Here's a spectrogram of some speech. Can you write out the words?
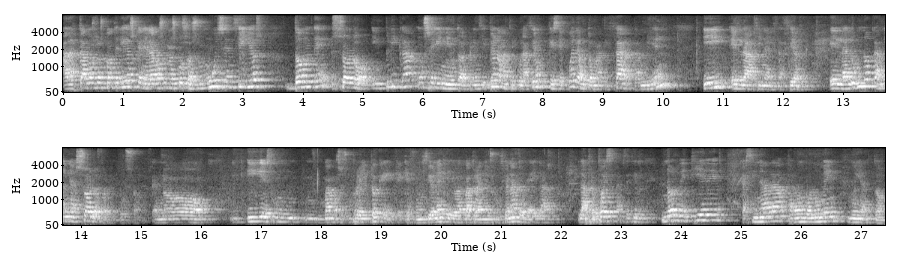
Adaptamos los contenidos, generamos unos cursos muy sencillos donde solo implica un seguimiento al principio en la matriculación que se puede automatizar también y en la finalización. El alumno camina solo por el curso y es un, vamos, es un proyecto que, que, funciona y que lleva cuatro años funcionando, de ahí la, la propuesta. Es decir, no requiere casi nada para un volumen muy alto.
